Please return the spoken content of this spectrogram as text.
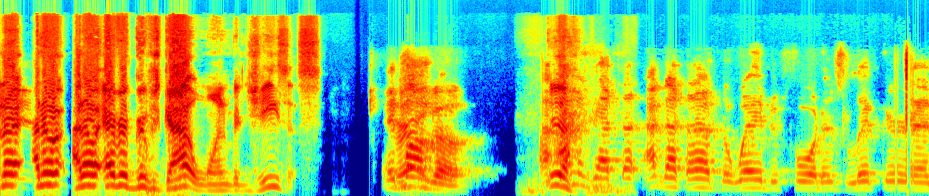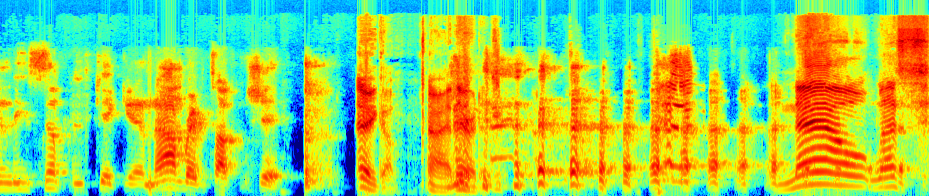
I know, I know, I know, every group's got one, but Jesus, Hey, Right. Mongo. I, Yeah. I got that. I got that out the way before this liquor and these symptoms kick in. Now I'm ready to talk the shit. there you go. All right, there it is. now let's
